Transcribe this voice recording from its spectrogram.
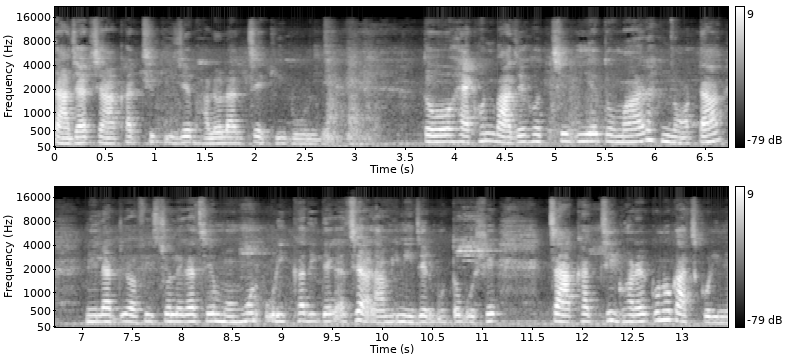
তাজা চা খাচ্ছি, কি যে ভালো লাগছে, কি বলব। তো এখন বাজে হচ্ছে গিয়ে তোমার নটা, নীলাদ্রি অফিস চলে গেছে মোহর পরীক্ষা দিতে গেছে, আর আমি নিজের মতো বসে চা খাচ্ছি। ঘরের কোনো কাজ করিনি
